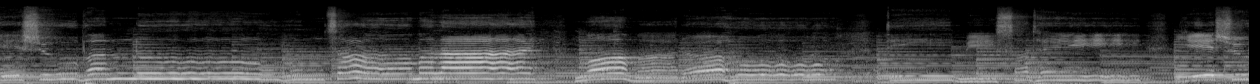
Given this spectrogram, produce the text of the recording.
येशु भन्नु हुन्छ मलाई ममा रहो तिमी सधैँ येशु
